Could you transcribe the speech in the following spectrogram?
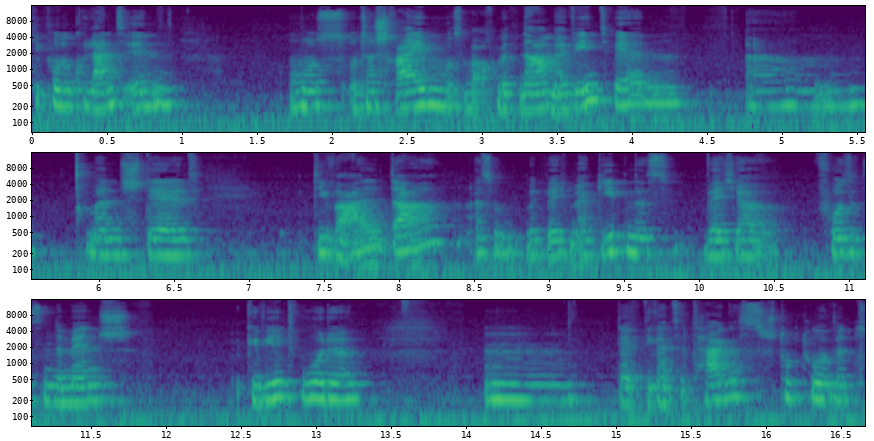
die Protokollantin muss unterschreiben, muss aber auch mit Namen erwähnt werden. Ähm, man stellt die Wahl dar, also mit welchem Ergebnis welcher Vorsitzende Mensch gewählt wurde. Mm, die ganze Tagesstruktur wird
